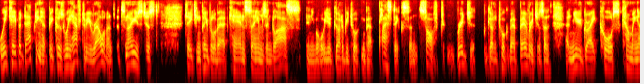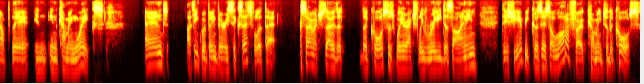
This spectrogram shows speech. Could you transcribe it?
we keep adapting it because we have to be relevant. It's no use just teaching people about can seams and glass anymore. You've got to be talking about plastics and soft and rigid. We've got to talk about beverages and a new great course coming up there in, in coming weeks. And I think we've been very successful at that. So much so that the courses we're actually redesigning this year because there's a lot of folk coming to the course.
